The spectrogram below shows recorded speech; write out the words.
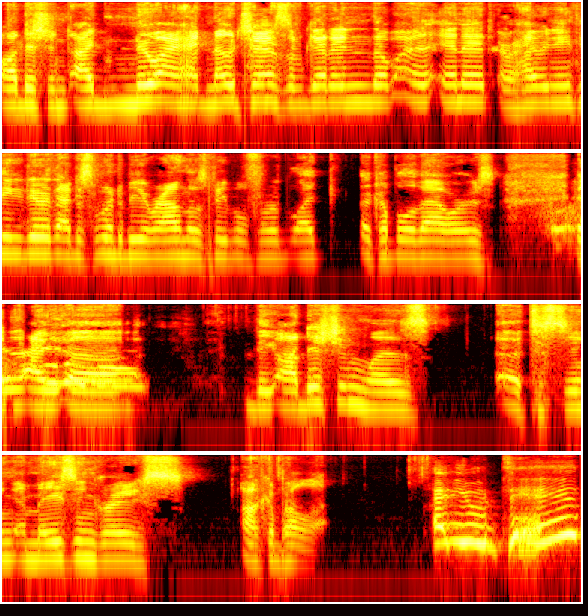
auditioned. I knew I had no chance of getting the, in it or having anything to do with it. I just wanted to be around those people for like a couple of hours. And I, uh, the audition was uh, to sing Amazing Grace a cappella. and you did?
